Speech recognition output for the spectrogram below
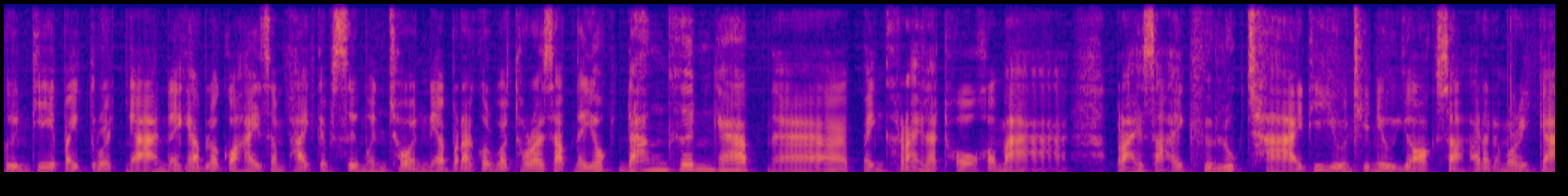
พื้นที่ไปตรวจงานนะครับแล้วก็ให้สัมภาษณ์กับสื่อมวลชนเนี่ยปรากฏว่าโทรศัพท์นายกดังขึ้นครับนะเป็นใครล่ะโทรเข้ามา ปลายสายคือลูกชายที่อยู่ที่นิวยอร์กสหรัฐอเมริกา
